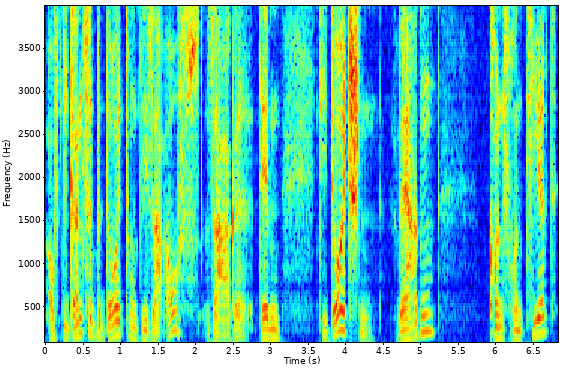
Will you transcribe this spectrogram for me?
auf die ganze Bedeutung dieser Aussage, denn die Deutschen werden konfrontiert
